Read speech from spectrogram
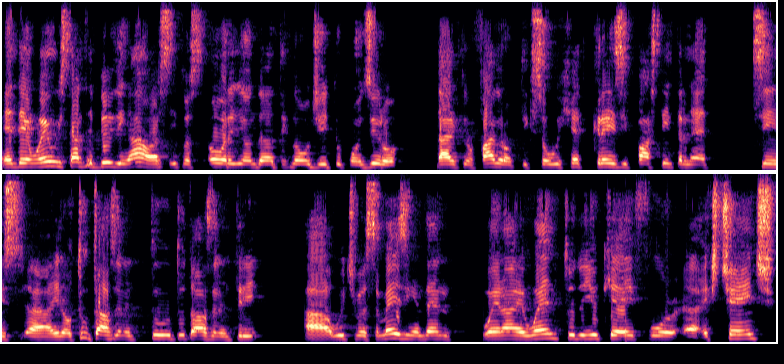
And then when we started building ours, it was already on the technology 2.0 directly on fiber optics. So we had crazy fast internet since uh, you know 2002 2003 uh, which was amazing and then when i went to the uk for uh, exchange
